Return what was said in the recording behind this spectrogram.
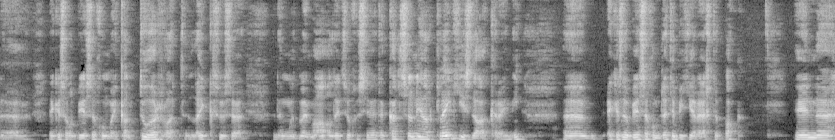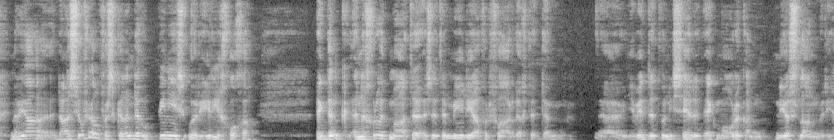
uh ek is al besig om my kantoor wat lyk soos 'n ding met my ma altyd so gesê het, 'n kat sou nie haar kleintjies daar kry nie. Uh ek is nou besig om dit 'n bietjie reg te pak. En uh, nou ja, daar is soveel verskillende opinies oor hierdie gogga. Ek dink in 'n groot mate is dit 'n media vervaardigde ding. Uh jy weet dit wil nie sê dat ek môre kan neerslaan met die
